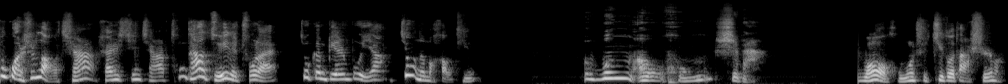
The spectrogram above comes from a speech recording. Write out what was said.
不管是老腔还是新腔，从他嘴里出来就跟别人不一样，就那么好听。翁偶红是吧？翁偶红是剧作大师嘛？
